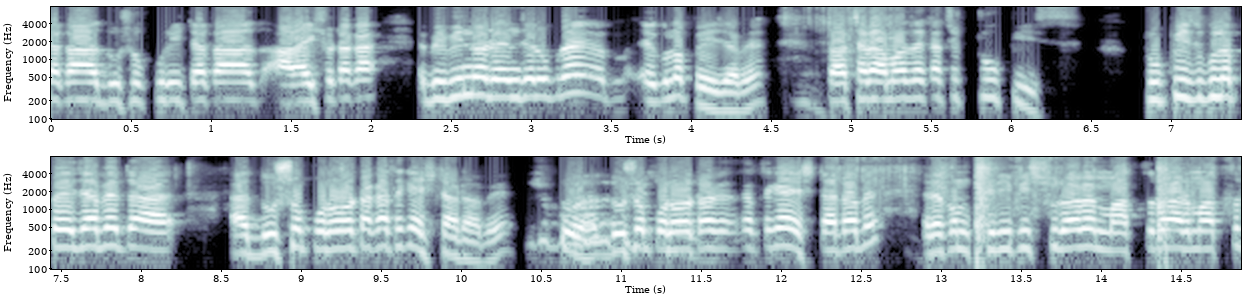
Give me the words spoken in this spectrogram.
টাকা দুশো কুড়ি টাকা আড়াইশো টাকা বিভিন্ন রেঞ্জের উপরে এগুলো পেয়ে যাবে। তাছাড়া আমাদের কাছে টু পিস টু পিসগুলো পেয়ে যাবে দুশো পনেরো টাকা থেকে স্টার্ট হবে। দুশো পনেরো টাকা থেকে স্টার্ট হবে। এরকম থ্রি পিস শুরু হবে মাত্র আর মাত্র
